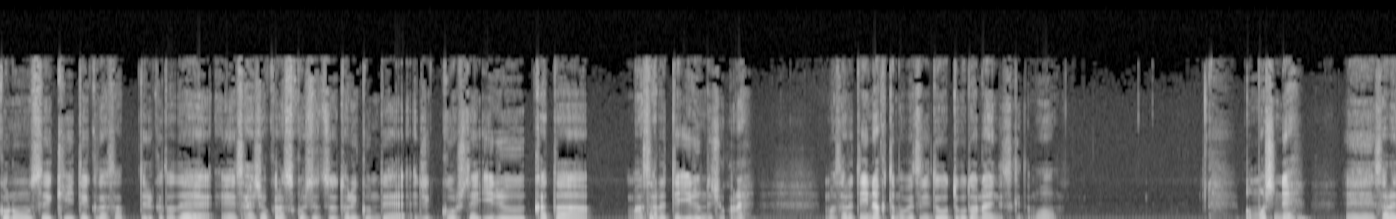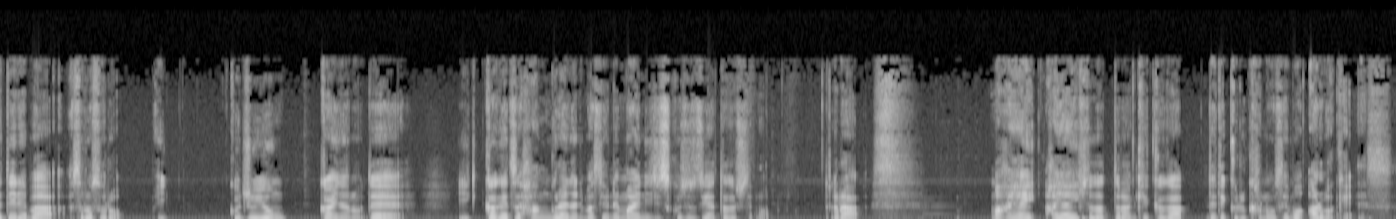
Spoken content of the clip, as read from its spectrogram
この音声聞いてくださってる方で、えー、最初から少しずつ取り組んで実行している方、まあ、されているんでしょうかね。まあ、されていなくても別にどうってことはないんですけども、まもしね、えー、されていればそろそろ54回なので1ヶ月半ぐらいになりますよね。毎日少しずつやったとしても。だからまあ早い早い人だったら結果が出てくる可能性もあるわけです。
